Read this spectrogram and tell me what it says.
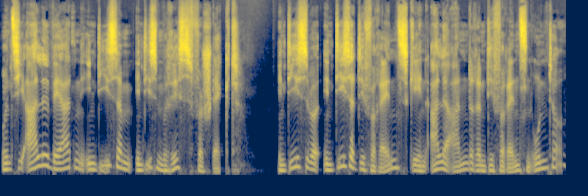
Und sie alle werden in diesem, in diesem Riss versteckt. In dieser, in dieser Differenz gehen alle anderen Differenzen unter,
